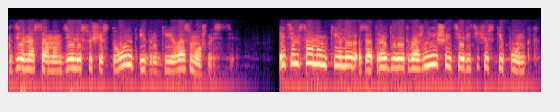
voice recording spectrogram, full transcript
где на самом деле существуют и другие возможности. Этим самым Келлер затрагивает важнейший теоретический пункт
